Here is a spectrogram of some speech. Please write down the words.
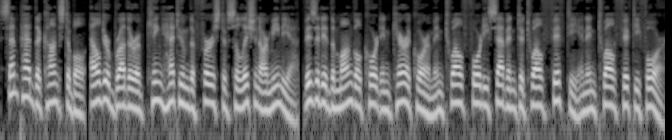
Sempad the Constable, elder brother of King Hetum I of Cilician Armenia, visited the Mongol court in Karakorum in 1247–1250 and in 1254.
